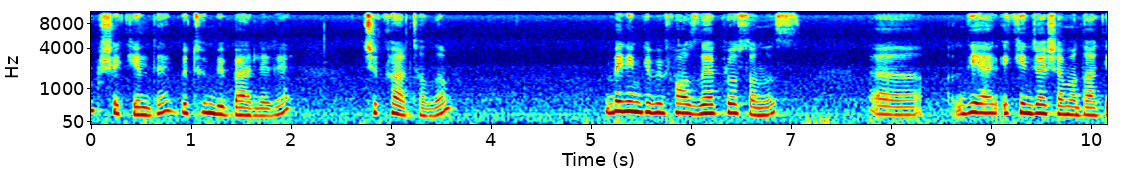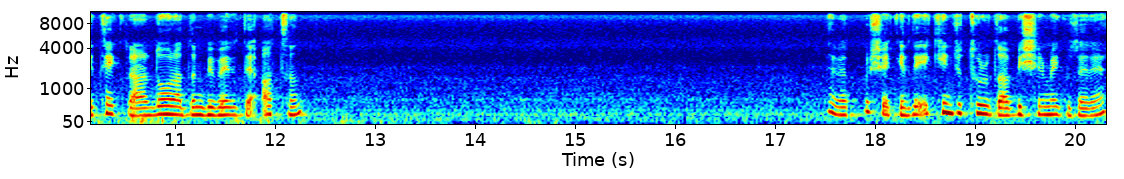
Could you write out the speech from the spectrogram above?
bu şekilde bütün biberleri çıkartalım. Benim gibi fazla yapıyorsanız e, diğer ikinci aşamadaki tekrar doğradığım biberi de atın. Evet bu şekilde ikinci turda pişirmek üzere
